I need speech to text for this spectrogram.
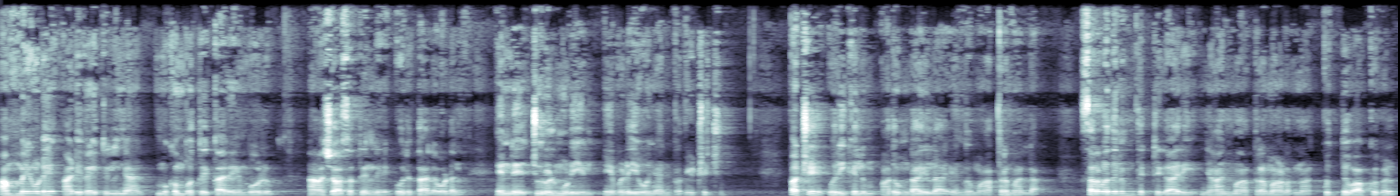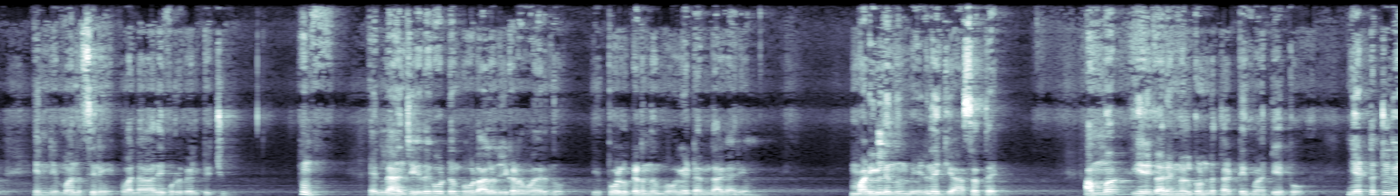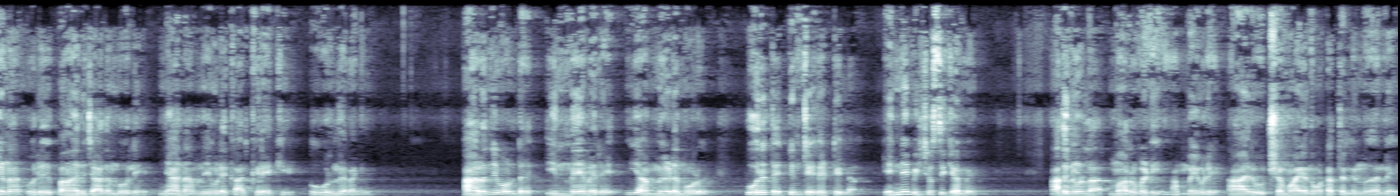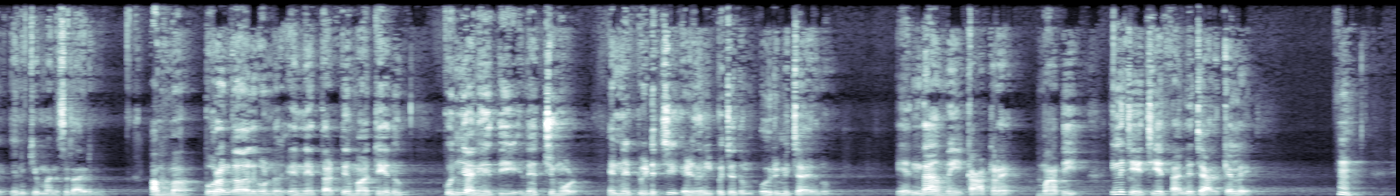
അമ്മയുടെ അടിവയറ്റിൽ ഞാൻ മുഖം പൊത്തി കരയുമ്പോഴും ആശ്വാസത്തിന്റെ ഒരു തലോടൽ എന്റെ ചുരുൾമുടിയിൽ എവിടെയോ ഞാൻ പ്രതീക്ഷിച്ചു. പക്ഷേ ഒരിക്കലും അതുണ്ടായില്ല എന്ന് മാത്രമല്ല സർവതിനും തെറ്റുകാരി ഞാൻ മാത്രമാണെന്ന കുത്തുവാക്കുകൾ എന്റെ മനസ്സിനെ വല്ലാതെ മുറിവേൽപ്പിച്ചു. എല്ലാം ചെയ്തു കൂട്ടുമ്പോൾ ആലോചിക്കണമായിരുന്നു ഇപ്പോൾ കിടന്ന് മോങ്ങിയിട്ട് എന്താ കാര്യം? മടിയിൽ നിന്നും എഴുന്നേക്ക് അസത്തെ. അമ്മ ഇരു കരങ്ങൾ കൊണ്ട് തട്ടി മാറ്റിയപ്പോൾ ഞെട്ടറ്റു വീണ ഒരു പാരിജാതം പോലെ ഞാൻ അമ്മയുടെ കാൽക്കിലേക്ക് ഊർന്നിറങ്ങി. അറിഞ്ഞുകൊണ്ട് ഇന്നേ വരെ ഈ അമ്മയുടെ മോൾ ഒരു തെറ്റും ചെയ്തിട്ടില്ല. എന്നെ വിശ്വസിക്കാമേ അതിനുള്ള മറുപടി അമ്മയുടെ ആ രൂക്ഷമായ നോട്ടത്തിൽ നിന്ന് തന്നെ എനിക്ക് മനസ്സിലായിരുന്നു. അമ്മ പുറം കാലുകൊണ്ട് എന്നെ തട്ടി മാറ്റിയതും കുഞ്ഞനിയത്തി ലച്ചുമോൾ എന്നെ പിടിച്ച് എഴുന്നേൽപ്പിച്ചതും ഒരുമിച്ചായിരുന്നു. എന്താ അമ്മ ഈ കാട്ടണേ? മതി. ഇനി ചേച്ചിയെ തല്ല്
